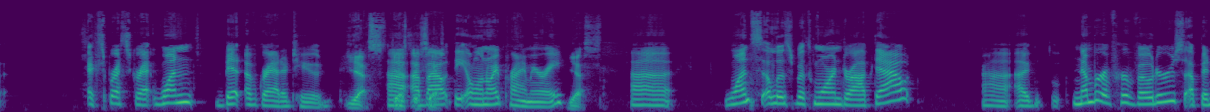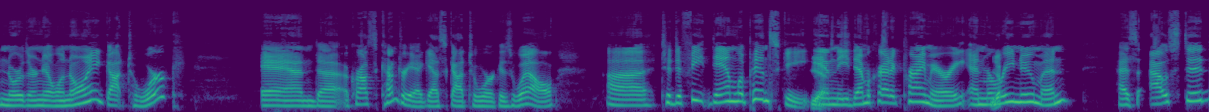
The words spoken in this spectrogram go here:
express one bit of gratitude yes, uh, yes, yes, about the Illinois primary. yes, Uh, once Elizabeth Warren dropped out, uh, a number of her voters up in northern Illinois got to work, and uh, across the country, I guess, got to work as well uh, to defeat Dan Lipinski Yes. in the Democratic primary. And Marie Newman has ousted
